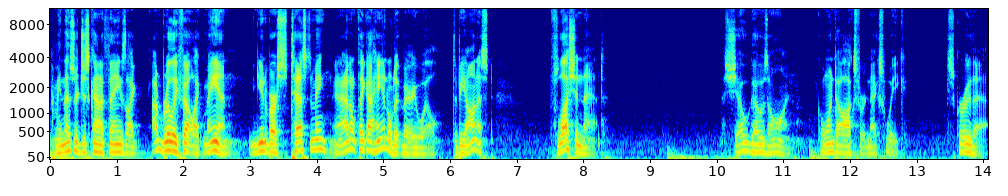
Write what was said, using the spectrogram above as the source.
I mean, those are just kind of things like I really felt like, man, the universe is testing me, and I don't think I handled it very well, to be honest. Flushing that. The show goes on. Going to Oxford next week. Screw that.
